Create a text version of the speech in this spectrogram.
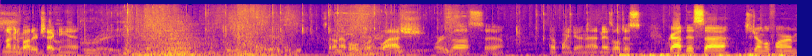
I'm not gonna bother checking it. So I don't have ult or flash or exhaust, so no point doing that. May as well just grab this uh, this jungle farm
